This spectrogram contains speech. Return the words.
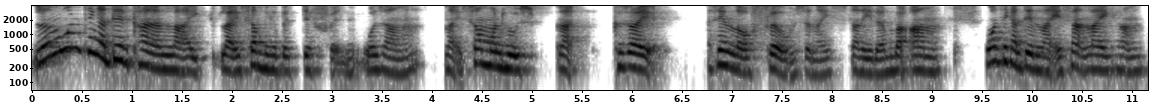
One thing I did kind of like, like something a bit different, was um like someone who's like, because I I seen a lot of films and I study them, but um one thing I did like is that like um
